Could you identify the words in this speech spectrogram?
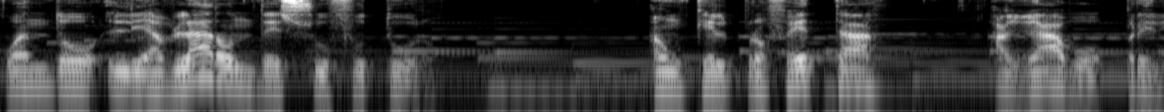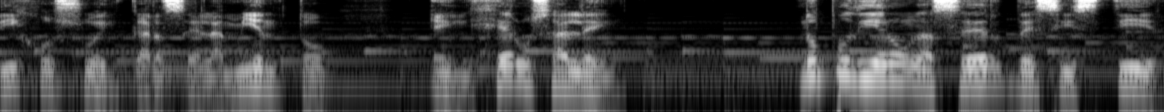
cuando le hablaron de su futuro. Aunque el profeta Agabo predijo su encarcelamiento en Jerusalén, no pudieron hacer desistir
